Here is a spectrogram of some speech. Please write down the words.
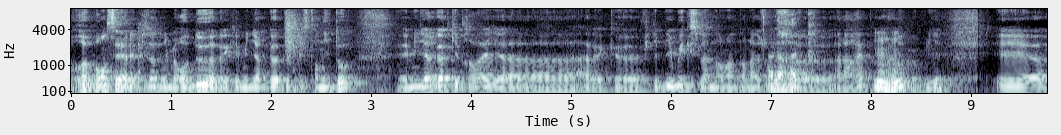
repenser à l'épisode numéro 2 avec Émilie Ergot et Tristan Nito. Émilie Ergot qui travaille euh, avec euh, Philippe Biwix là, dans, la- dans l'agence À la REP. euh, à la REP, ouais, j'avais oublié. Et, euh,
